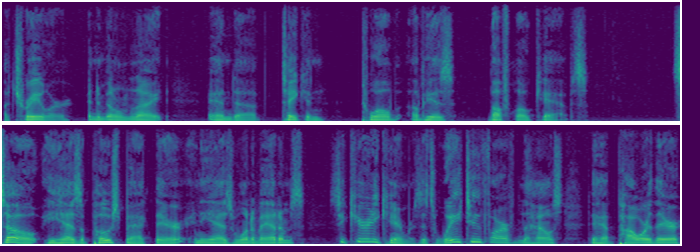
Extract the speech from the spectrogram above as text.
a trailer in the middle of the night and uh, taking 12 of his buffalo calves. So he has a post back there, and he has one of Adam's security cameras. It's way too far from the house to have power there,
